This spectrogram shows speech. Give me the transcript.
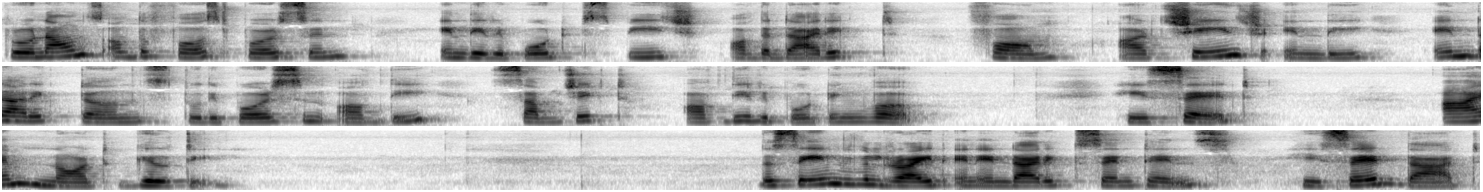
Pronouns of the first person in the reported speech of the direct form are changed in the indirect terms to the person of the subject of the reporting verb. He said, I'm not guilty. The same we will write in indirect sentence. He said that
